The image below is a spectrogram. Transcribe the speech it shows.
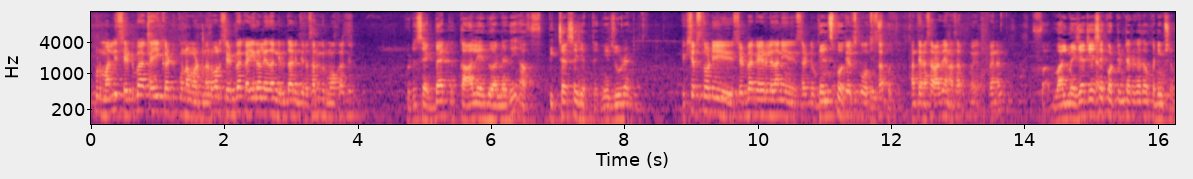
ఇప్పుడు మళ్ళీ సెట్ బ్యాక్ అయ్యి కట్టుకున్నామంటున్నారు వాళ్ళు సెట్ బ్యాక్ అయ్యిరా లేదా నిర్ధారించారు? సార్ మీరు మోకాసి ఇప్పుడు సెట్ బ్యాక్ కాలేదు అన్నది ఆ పిక్చర్సే చెప్తాయి. మీరు చూడండి. పిక్చర్స్ తోటి సెట్ బ్యాక్ అయ్యారు లేదా తెలిసిపోతుంది. తెలుసుకోవచ్చు సార్. తెలిసిపోతుంది. అంతేనా సార్? అదేనా సార్? ఫైనల్ వాళ్ళు మెజర్ చేసే కొట్టింటారు కదా ఒక నిమిషం.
